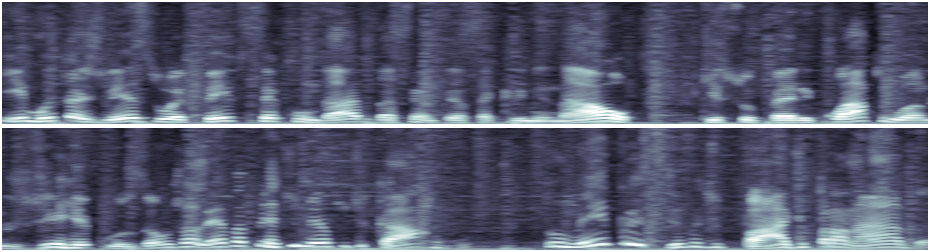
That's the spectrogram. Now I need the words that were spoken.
E muitas vezes o efeito secundário da sentença criminal, que supere quatro anos de reclusão, já leva a perdimento de cargo. Então nem precisa de PAD para nada.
